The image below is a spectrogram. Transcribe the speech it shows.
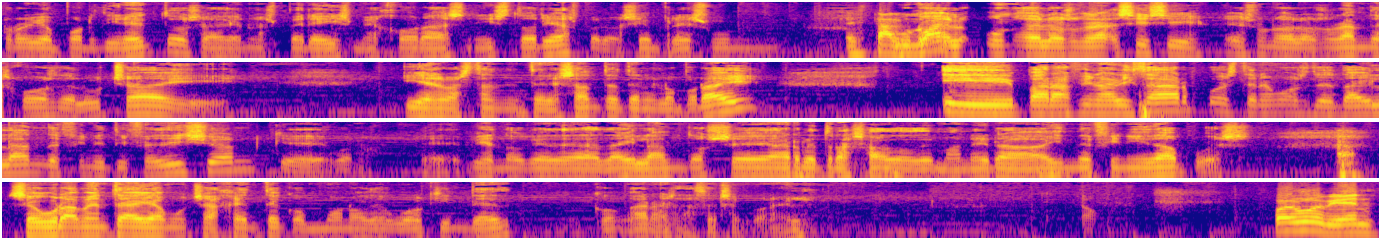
rollo por directo, o sea que no esperéis mejoras ni historias, pero siempre es un uno de, uno de, los sí sí es uno de los grandes juegos de lucha y, y es bastante interesante tenerlo por ahí. Y para finalizar, pues tenemos The Dylan Definitive Edition, que bueno, viendo que The Dylan 2 se ha retrasado de manera indefinida, pues seguramente haya mucha gente con mono de Walking Dead con ganas de hacerse con él. Pues muy bien,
